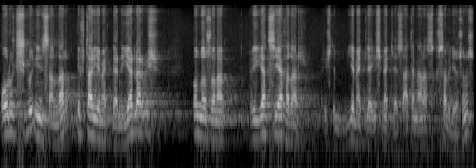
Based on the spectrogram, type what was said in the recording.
oruçlu insanlar iftar yemeklerini yerlermiş. Ondan sonra yatsıya kadar işte yemekle içmekle zaten arası kısa biliyorsunuz.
